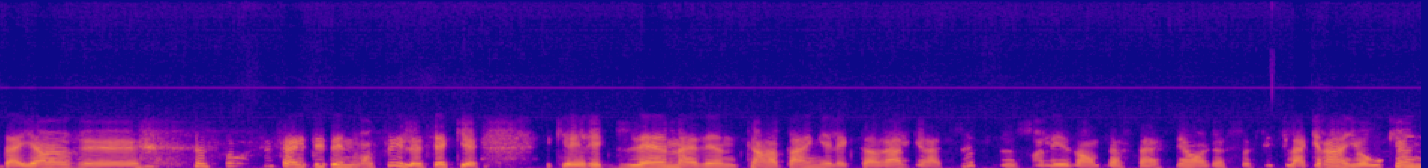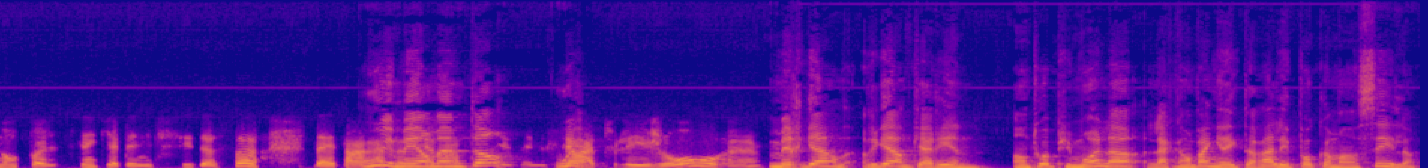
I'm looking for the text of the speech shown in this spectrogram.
d'ailleurs, euh, ça aussi, ça a été dénoncé, le fait que qu'Éric Duhem avait une campagne électorale gratuite sur les ondes de la station. Là. Ça, c'est flagrant. Il n'y a aucun autre politicien qui a bénéficié de ça. D'être oui, mais en même temps, oui. à tous les jours. Euh. Mais regarde, regarde, Karine, en toi puis moi, là, la campagne électorale n'est pas commencée, là.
